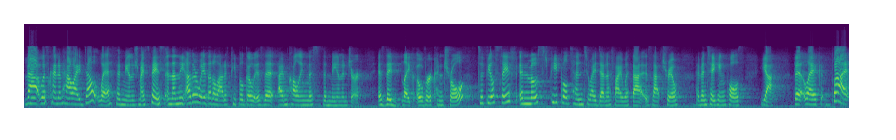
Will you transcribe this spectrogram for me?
that was kind of how I dealt with and managed my space. And then the other way that a lot of people go is that I'm calling this the manager, is they like over control to feel safe. And most people tend to identify with that. Is that true? I've been taking polls. Yeah. That like, but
